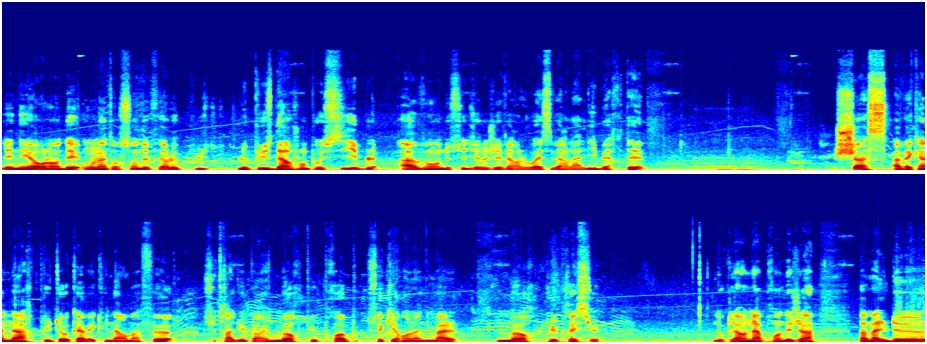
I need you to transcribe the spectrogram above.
les néerlandais ont l'intention de faire le plus, le plus d'argent possible avant de se diriger vers l'ouest, vers la liberté. Chasse avec un arc plutôt qu'avec une arme à feu se traduit par une mort plus propre, ce qui rend l'animal mort plus précieux. Donc là on apprend déjà pas mal de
